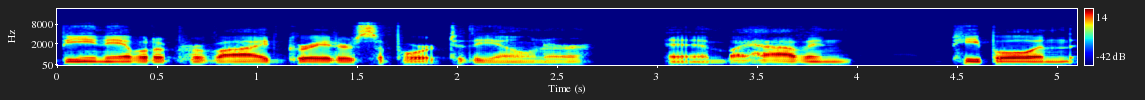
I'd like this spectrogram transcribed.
being able to provide greater support to the owner, and by having people and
